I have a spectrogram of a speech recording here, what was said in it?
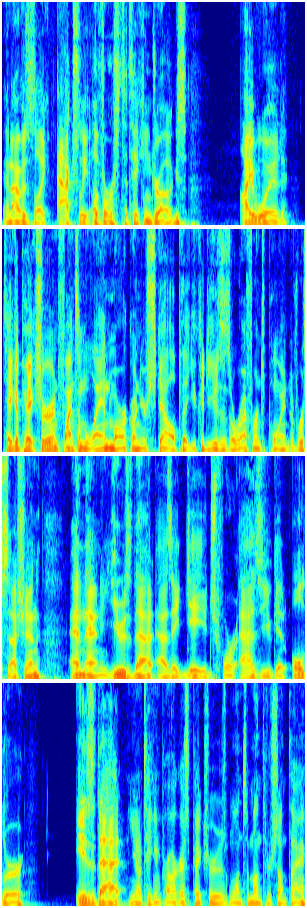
and I was like actually averse to taking drugs, I would take a picture and find some landmark on your scalp that you could use as a reference point of recession and then use that as a gauge for as you get older is that you know taking progress pictures once a month or something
